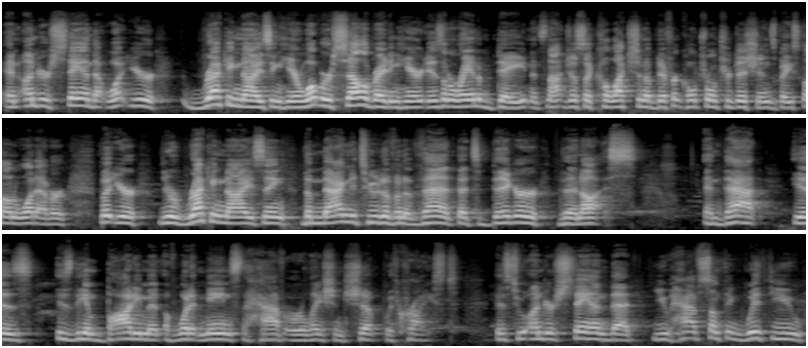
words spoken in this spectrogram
and understand that what you're recognizing here, what we're celebrating here, isn't a random date, and it's not just a collection of different cultural traditions based on whatever, but you're, you're recognizing the magnitude of an event that's bigger than us. And that is, is the embodiment of what it means to have a relationship with Christ, is to understand that you have something with you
